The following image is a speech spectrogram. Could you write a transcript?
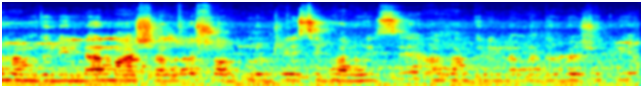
আলহামদুলিল্লাহ মাশাল্লাহ সবগুলো ড্রেসই ভালো হয়েছে। আলহামদুলিল্লাহ আল্লাহ দরবার শুক্রিয়া।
